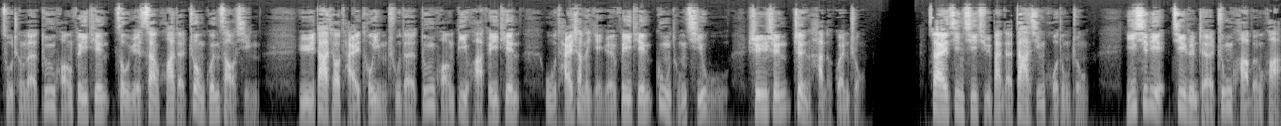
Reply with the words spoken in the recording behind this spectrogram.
组成了“敦煌飞天，奏乐散花”的壮观造型，与大跳台投影出的敦煌壁画飞天、舞台上的演员飞天共同起舞。深深震撼了观众。在近期举办的大型活动中，一系列浸润着中华文化、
